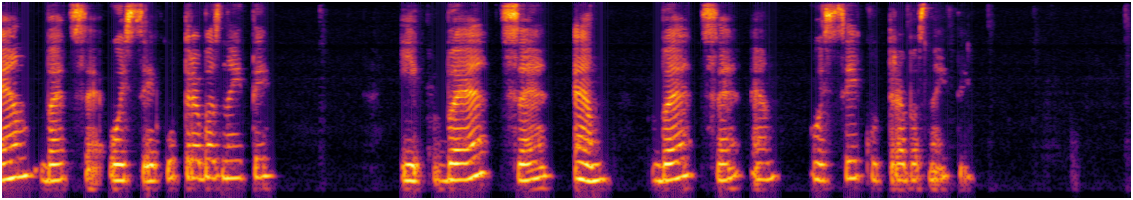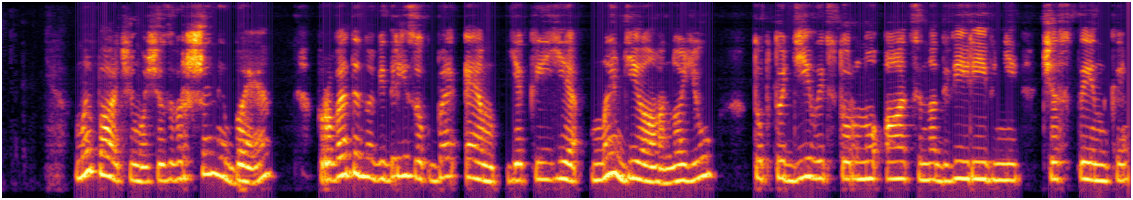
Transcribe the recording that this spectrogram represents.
М, Б, С. Ось цей кут треба знайти. І Б, С, М, Б, С, М. Ось цей кут треба знайти. Ми бачимо, що з вершини Б проведено відрізок БМ, який є медіаною, тобто ділить сторону АЦ на дві рівні частинки,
